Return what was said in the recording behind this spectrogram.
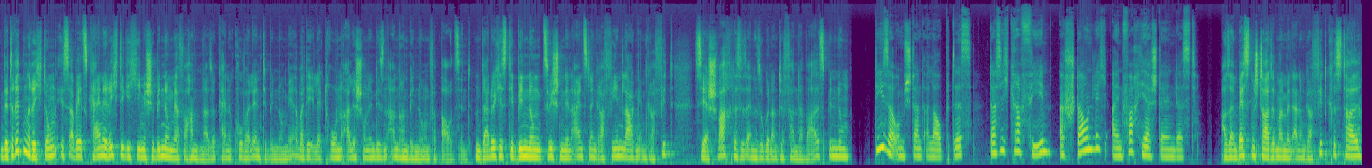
In der dritten Richtung ist aber jetzt keine richtige chemische Bindung mehr vorhanden, also keine kovalente Bindung mehr, weil die Elektronen alle schon in diesen anderen Bindungen verbaut sind. Und dadurch ist die Bindung zwischen den einzelnen Graphenlagen im Graphit sehr schwach. Das ist eine sogenannte Van der Waals-Bindung. Dieser Umstand erlaubt es, dass sich Graphen erstaunlich einfach herstellen lässt. Also am besten startet man mit einem Graphitkristall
